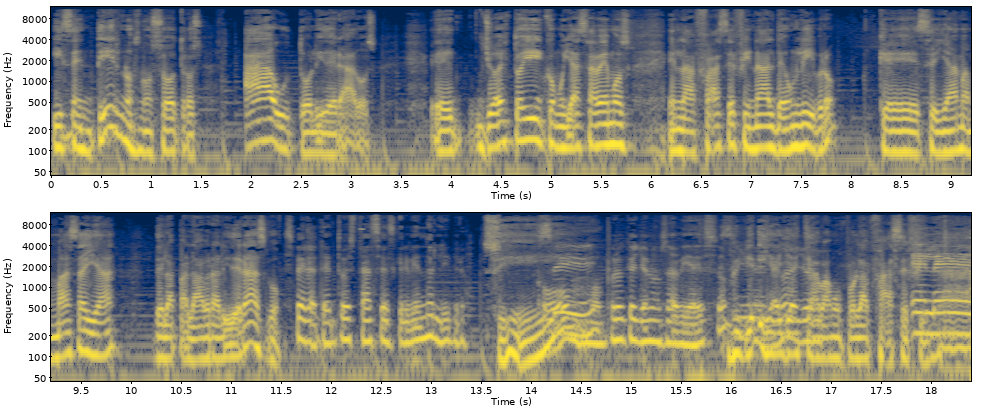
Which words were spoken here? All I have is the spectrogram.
y sentirnos nosotros autoliderados. Eh, yo estoy, como ya sabemos, en la fase final de un libro que se llama Más allá de la palabra liderazgo. Espérate, tú estás escribiendo el libro. Sí. ¿Cómo? Pero que yo no sabía eso. Y, y allá Yo- ya vamos por la fase final. Él es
